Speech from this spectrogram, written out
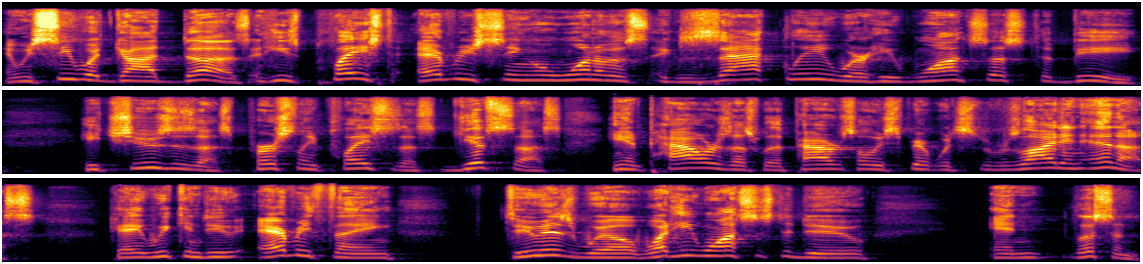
And we see what God does. And He's placed every single one of us exactly where He wants us to be. He chooses us, personally places us, gifts us. He empowers us with the power of His Holy Spirit, which is residing in us. Okay, we can do everything, do His will, what He wants us to do. And listen,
